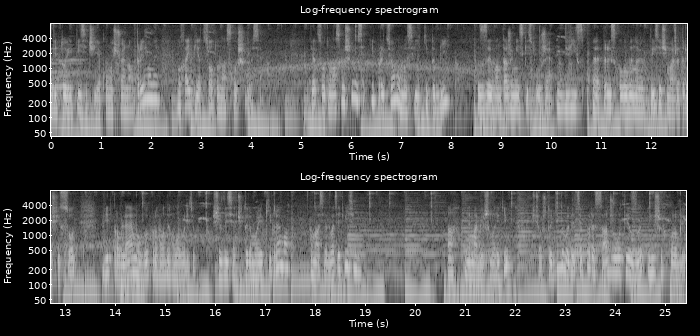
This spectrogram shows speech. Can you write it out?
від тої тисячі, яку ми щойно отримали, ну хай 500 у нас лишилося. 500 у нас лишилося, і при цьому ми свій кітобій з вантажомісткістю вже 3,5 тисячі, майже 3600, відправляємо в пригоди головорізів. 64 моряки треба, у нас є 28. А, нема більше моряків. Що ж, тоді доведеться пересаджувати з інших кораблів.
